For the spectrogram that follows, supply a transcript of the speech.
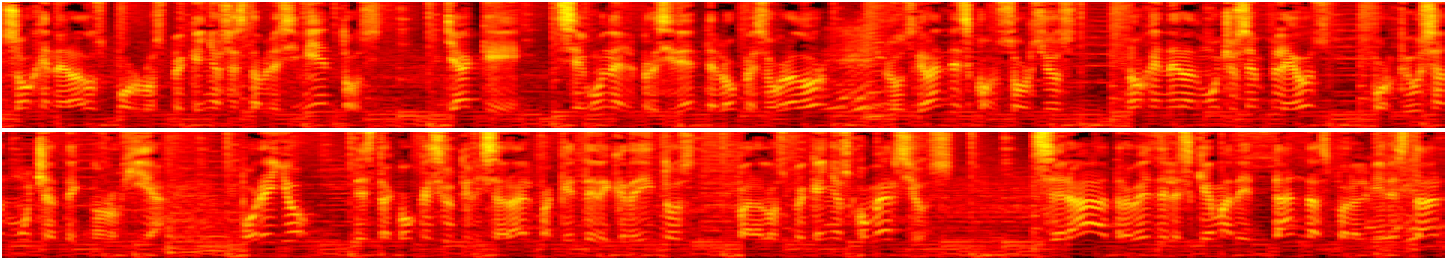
son generados por los pequeños establecimientos, ya que, según el presidente López Obrador, los grandes consorcios no generan muchos empleos porque usan mucha tecnología. Por ello, destacó que se utilizará el paquete de créditos para los pequeños comercios. Será a través del esquema de tandas para el bienestar,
